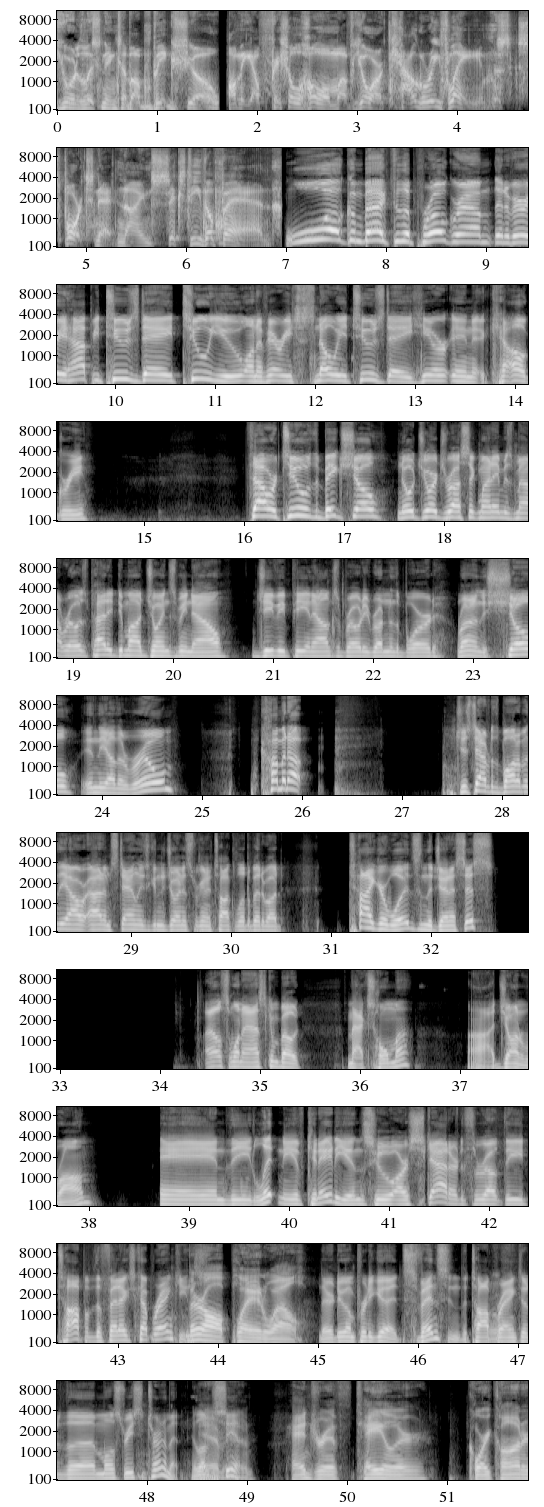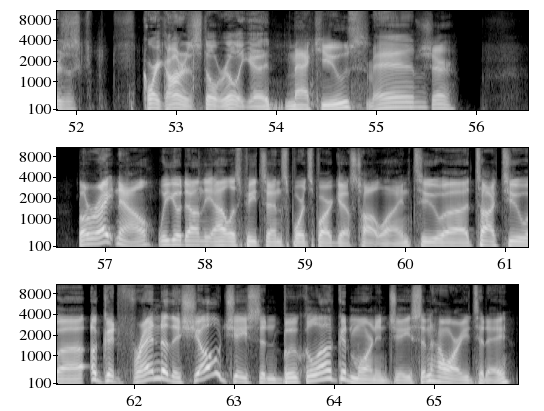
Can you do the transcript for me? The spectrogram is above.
You're listening to The Big Show on the official home of your Calgary Flames. Sportsnet 960 The Fan. Welcome back to the program and a very happy Tuesday to you on a very snowy Tuesday here in Calgary. It's hour two of The Big Show. No George Russick. My name is Matt Rose. Patty Dumas joins me now. GVP and Alex Brody running the board, running the show in the other room. Coming up just after the bottom of the hour, Adam Stanley's going to join us. We're going to talk a little bit about Tiger Woods and the Genesis. I also want to ask him about Max Homa, uh, Jon Rahm, and the litany of Canadians who are scattered throughout the top of the FedEx Cup rankings. They're all playing well. They're doing pretty good. Svensson, the top ranked of the most recent tournament. You love Yeah, to see it. man. Pendrith, Taylor, Corey Conners. Corey Conners is still really good. Mac Hughes. Man. Sure. But right now, we go down the Atlas Pizza and Sports Bar guest hotline to uh, talk to uh, a good friend of the show, Jason Bukala. Good morning, Jason. How are you today?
